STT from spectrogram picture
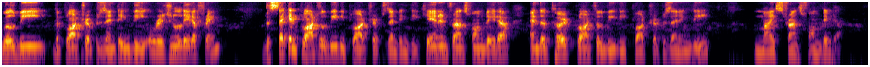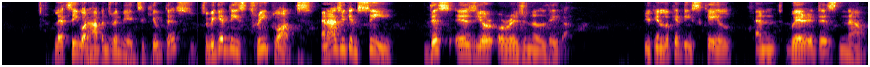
will be the plot representing the original data frame. The second plot will be the plot representing the KNN transform data. And the third plot will be the plot representing the mice transform data. Let's see what happens when we execute this. So we get these three plots. And as you can see, this is your original data. You can look at the scale and where it is now.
